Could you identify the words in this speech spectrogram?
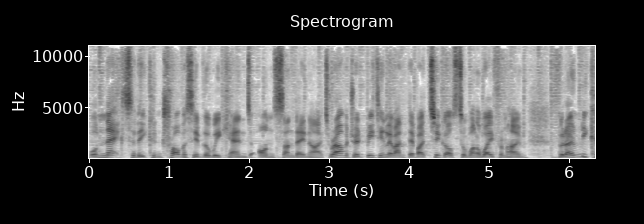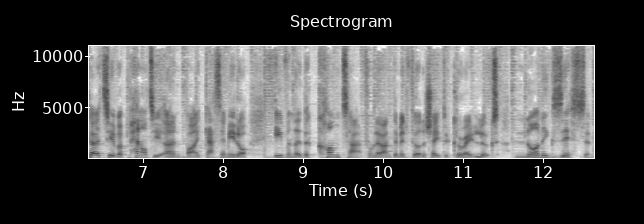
Well, next to the controversy of the weekend on Sunday night, Real Madrid beating Levante by two goals to one away from home, but only courtesy of a penalty earned by Casemiro, even though the contact from Levante midfielder Cheick Doucouré looks non existent.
